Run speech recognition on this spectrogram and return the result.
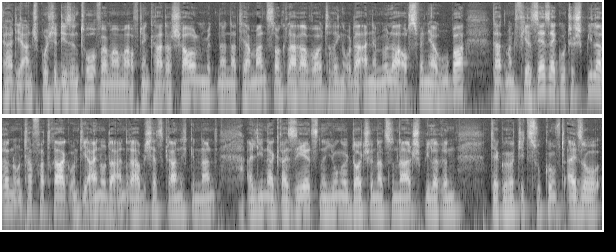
Ja, die Ansprüche, die sind hoch, wenn wir mal auf den Kader schauen, mit einer Nadja Manson, Clara Woltering oder Anne Müller, auch Svenja Huber. Da hat man vier sehr, sehr gute Spielerinnen unter Vertrag und die eine oder andere habe ich jetzt gar nicht genannt. Alina Greisels, eine junge deutsche Nationalspielerin, der gehört die Zukunft. Also,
